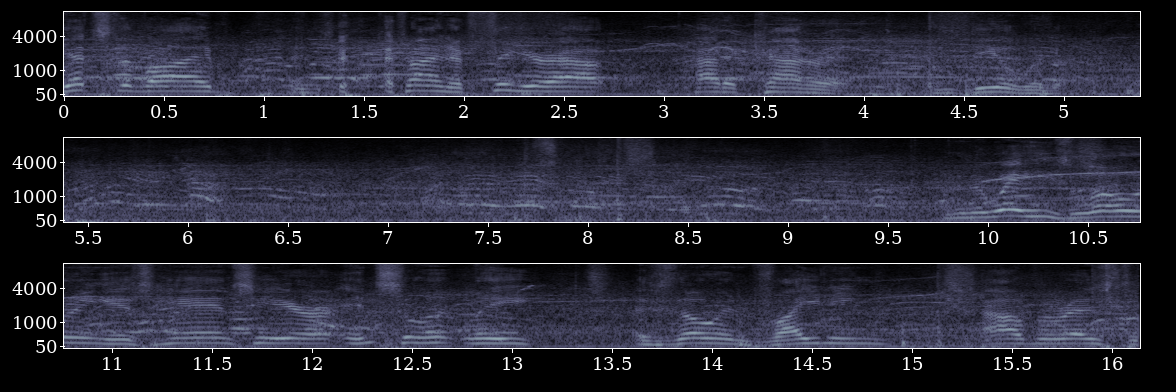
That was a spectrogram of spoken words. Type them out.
gets the vibe and trying to figure out how to counter it and deal with it. I mean, the way he's lowering his hands here insolently, as though inviting Alvarez to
